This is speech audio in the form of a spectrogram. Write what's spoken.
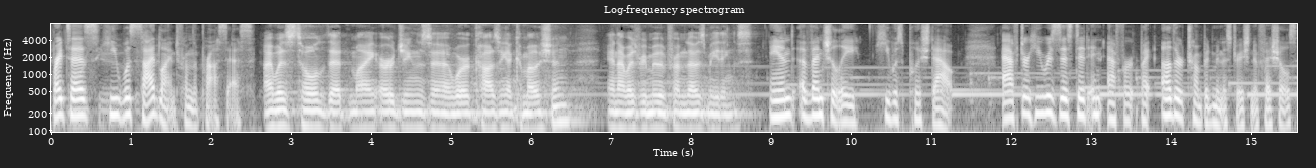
Bright says he was sidelined from the process. I was told that my urgings uh, were causing a commotion, and I was removed from those meetings. And eventually, he was pushed out after he resisted an effort by other Trump administration officials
